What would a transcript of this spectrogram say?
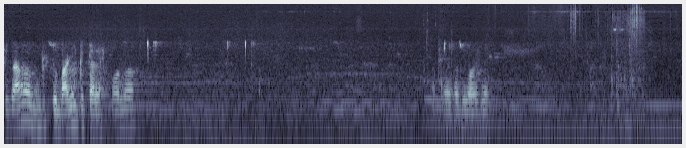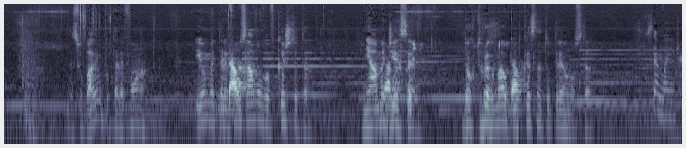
Тогава да се обадим по телефона. Ако е възможно. Да се обадим по телефона. Имаме телефон Да. само в къщата. Нямаме Да, GSM. Доктора е малко Да. откъснат от реалността. все мъничко.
